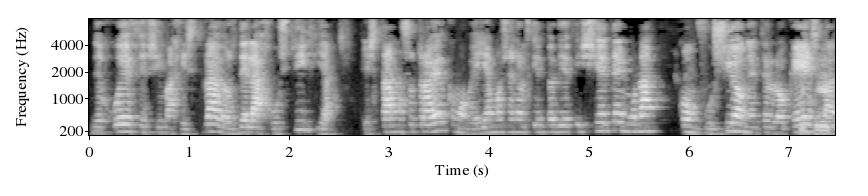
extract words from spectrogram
de jueces y magistrados, de la justicia. Estamos otra vez, como veíamos en el 117, en una confusión entre lo que es la,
